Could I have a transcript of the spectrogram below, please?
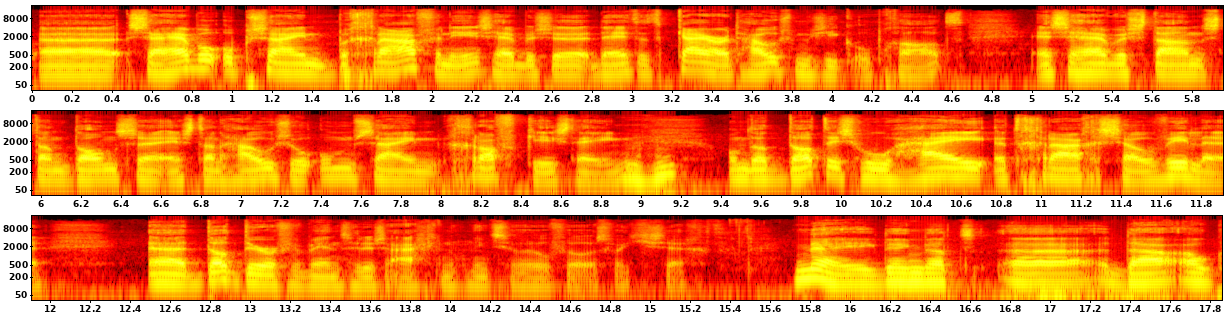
Eh, zij hebben op zijn begrafenis hebben ze de tijd keihard house muziek opgehad. En ze hebben staan, staan dansen en staan housen om zijn grafkist heen. Mhm. Omdat dat is hoe hij het graag zou willen. Eh, dat durven mensen dus eigenlijk nog niet zo heel veel, is wat je zegt. Nee, ik denk dat eh, daar ook,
